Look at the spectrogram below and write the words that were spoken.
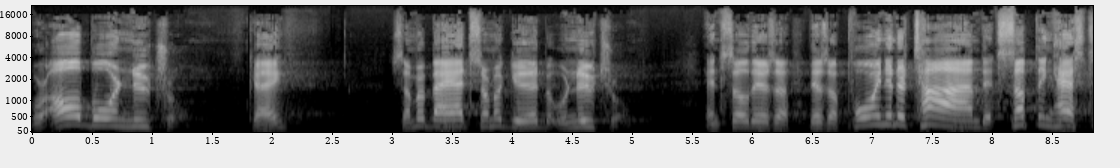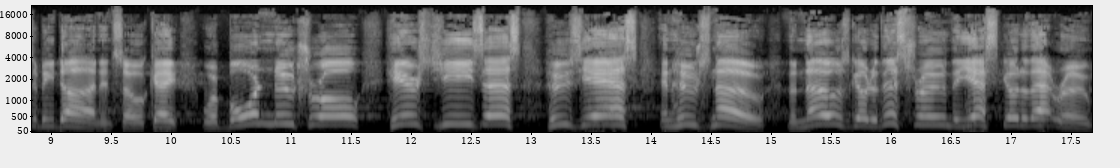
we're all born neutral, okay? Some are bad, some are good, but we're neutral. And so there's a there's a point in a time that something has to be done. And so, okay, we're born neutral. Here's Jesus. Who's yes and who's no? The no's go to this room, the yes go to that room.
